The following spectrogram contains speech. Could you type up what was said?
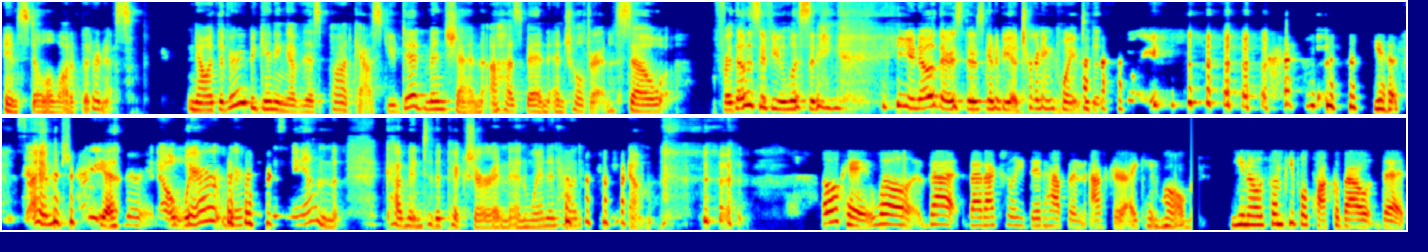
instill a lot of bitterness now, at the very beginning of this podcast, you did mention a husband and children. So, for those of you listening, you know there's there's going to be a turning point to this story. yes, so I'm curious. Yes, you know, where where did this man come into the picture, and and when and how did you meet him? Okay, well that that actually did happen after I came home. You know, some people talk about that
